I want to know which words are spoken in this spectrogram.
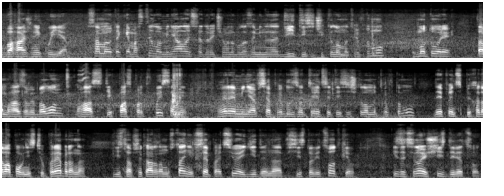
у багажнику є. Саме таке мастило мінялося. До речі, воно було замінено 2000 км тому в моторі. Там газовий балон, газ техпаспорт вписаний. ГРМ мінявся приблизно 30 тисяч кілометрів тому, де в принципі ходова повністю перебрана. Дійсно в шикарному стані, все працює, їде на всі 100% і за ціною 6900.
